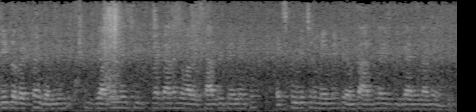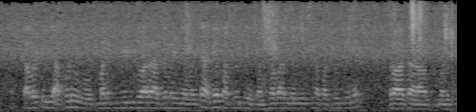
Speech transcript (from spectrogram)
దీంట్లో పెట్టడం జరిగింది. ఈ అటెండెన్స్ షీట్ ప్రకారంగా వాళ్ళకి శాలరీ పేమెంట్ ఎక్స్పెండిచర్ పేమెంట్ ఎంత ఆర్గనైజ్డ్ గ్యాంగ్ ఉంది. కాబట్టి అప్పుడు మనకి వీటి ద్వారా అర్థమైంది ఏమంటే అదే ఫక్రుద్దీన్ శంషాబాద్లో చేసిన ఫక్రుద్దీనే తర్వాత మనకి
